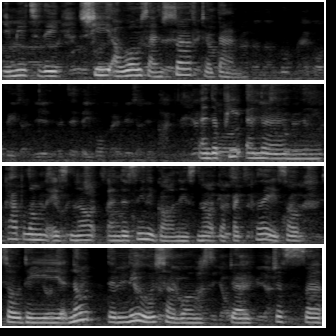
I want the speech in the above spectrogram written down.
Immediately she arose and served them. And the and the Capelon is not and the synagogue is not a big place. So so the no the news was uh, just uh,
